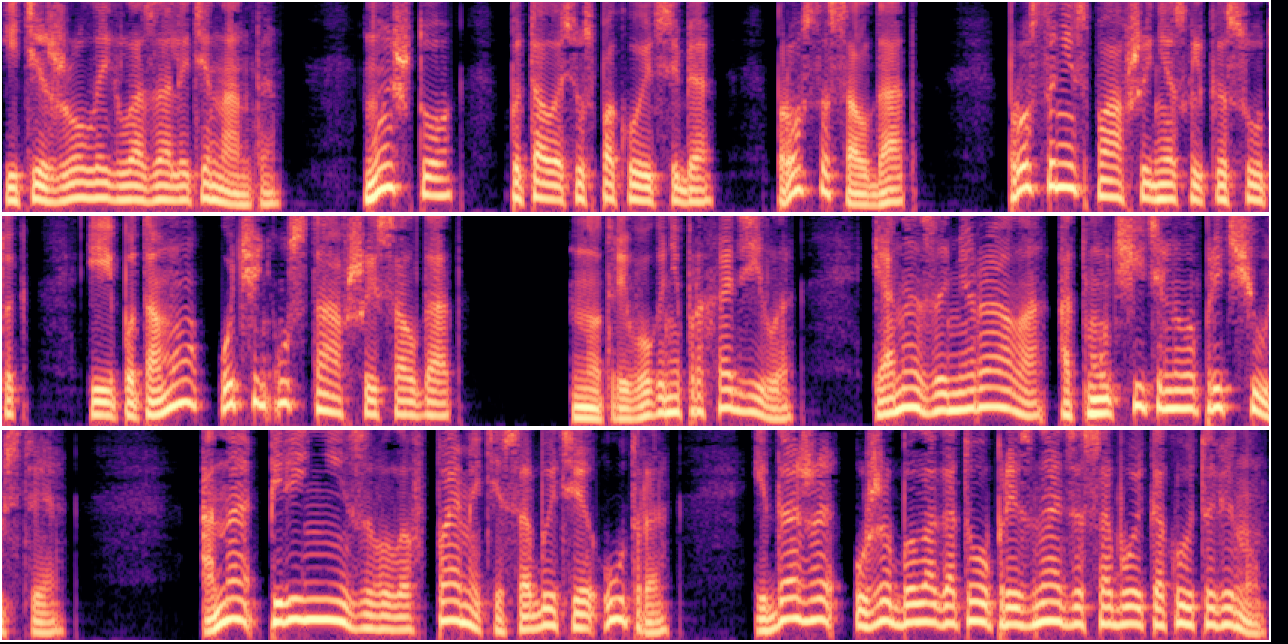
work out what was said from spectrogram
и тяжелые глаза лейтенанта. Ну и что? Пыталась успокоить себя. Просто солдат. Просто не спавший несколько суток и потому очень уставший солдат. Но тревога не проходила, и она замирала от мучительного предчувствия — она перенизывала в памяти события утра и даже уже была готова признать за собой какую-то вину.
